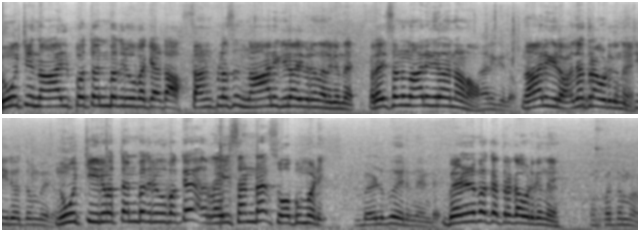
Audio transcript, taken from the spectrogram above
നൂറ്റി നാല്പത്തി ഒൻപത് രൂപയ്ക്കാട്ടാ സൺപ്ലസ് നാല് കിലോ ഇവർ നൽകുന്നത്. റൈസണ് നാല് കിലോ തന്നെയാണോ? നാല് കിലോ. ഇത് എത്ര കൊടുക്കുന്നത്? നൂറ്റി രൂപ. ഇരുപത്തി ഒൻപത് രൂപക്ക് റൈസന്റെ സോപ്പും പൊടി. ബൾബ് വരുന്നുണ്ട്. ബൾബൊക്കെ എത്ര കൊടുക്കുന്നത്? രൂപ.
